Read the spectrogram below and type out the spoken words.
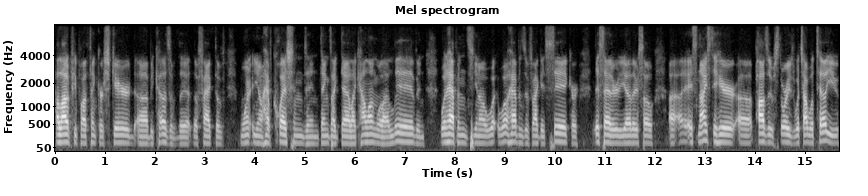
a lot of people I think are scared uh, because of the the fact of you know have questions and things like that, like how long will I live and what happens, you know, what what happens if I get sick or this that or the other. So uh, it's nice to hear uh, positive stories, which I will tell you.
